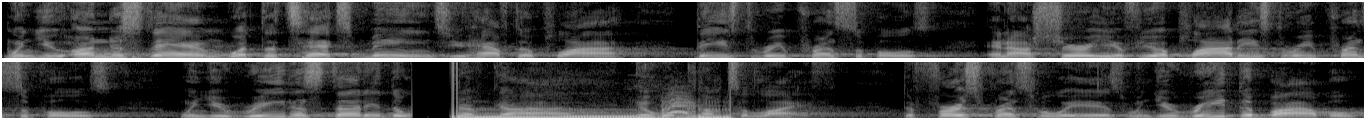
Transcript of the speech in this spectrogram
when you understand what the text means, you have to apply these three principles. And I assure you, if you apply these three principles, when you read and study the Word of God, it will come to life. The first principle is when you read the Bible,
